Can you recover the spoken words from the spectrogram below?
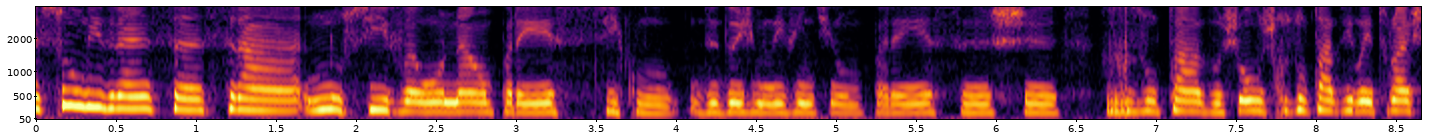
A sua liderança será nociva ou não para esse ciclo de 2021, para esses eh, resultados, ou os resultados eleitorais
